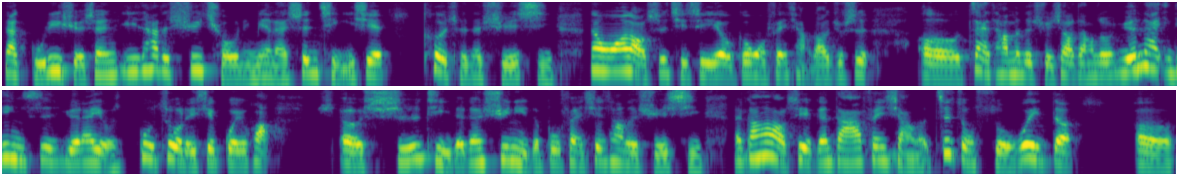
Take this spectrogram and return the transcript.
那鼓励学生依他的需求里面来申请一些课程的学习。那汪汪老师其实也有跟我分享到，就是呃，在他们的学校当中，原来一定是原来有过做了一些规划，呃，实体的跟虚拟的部分线上的学习。那刚刚老师也跟大家分享了这种所谓的呃。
